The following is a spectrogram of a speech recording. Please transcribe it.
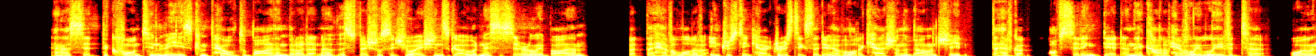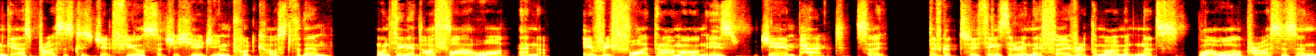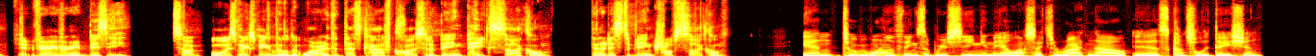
And I said the quant in me is compelled to buy them, but I don't know that the special situations guy would necessarily buy them but they have a lot of interesting characteristics. They do have a lot of cash on the balance sheet. They have got offsetting debt and they're kind of heavily levered to oil and gas prices because jet fuel is such a huge input cost for them. One thing that I fly a lot and every flight that I'm on is jam packed. So they've got two things that are in their favor at the moment, and that's low oil prices and very, very busy. So it always makes me a little bit worried that that's kind of closer to being peak cycle than it is to being trough cycle. And Toby, one of the things that we're seeing in the airline sector right now is consolidation.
